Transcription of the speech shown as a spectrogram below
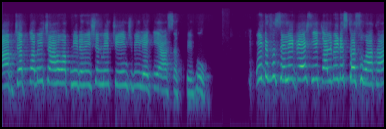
आप जब कभी चाहो अपनी डिवीज़न में चेंज भी लेके आ सकते हो। इट फैसिलिटेट्स ये कल भी डिस्कस हुआ था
